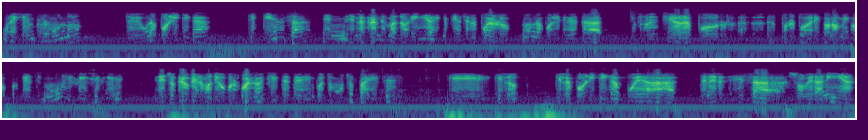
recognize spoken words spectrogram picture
un ejemplo al mundo de una política que piensa en, en las grandes mayorías y que piensa en el pueblo, no una política que está influenciada por, por el poder económico, porque es muy difícil que, de hecho creo que es el motivo por el cual no existe este impuesto en muchos países, que, que, lo, que la política pueda tener esa soberanía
